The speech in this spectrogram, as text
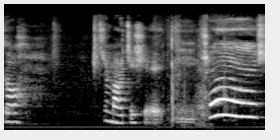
To trzymajcie się i cześć!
